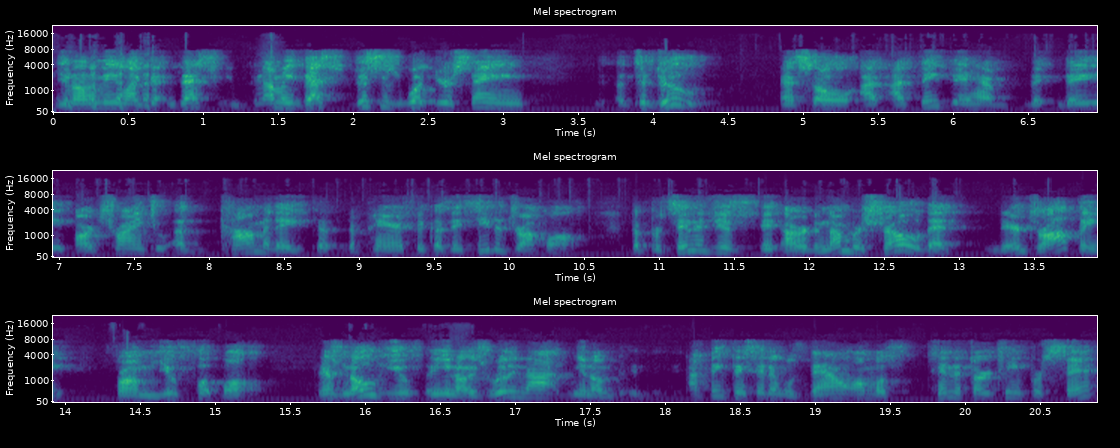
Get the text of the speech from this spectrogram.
You know what I mean? Like that, that's I mean that's this is what you're saying to do. And so I, I think they have they, they are trying to accommodate the, the parents because they see the drop off. The percentages or the numbers show that they're dropping from youth football. There's no youth, you know, it's really not, you know, I think they said it was down almost 10 to 13 percent.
